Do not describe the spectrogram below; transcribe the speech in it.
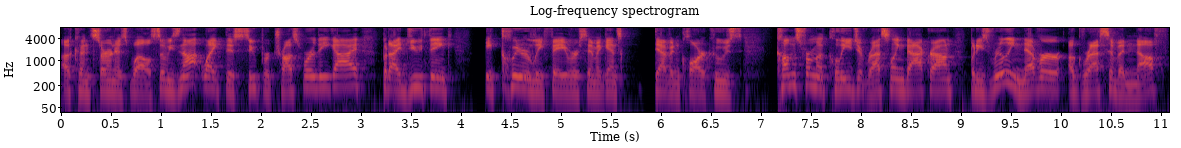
a concern as well. So he's not like this super trustworthy guy but i do think it clearly favors him against Devin Clark, who's comes from a collegiate wrestling background, but he's really never aggressive enough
